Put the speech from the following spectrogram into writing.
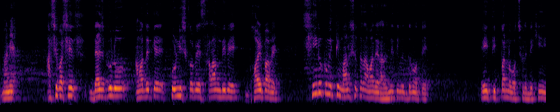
মানে আশেপাশের দেশগুলো আমাদেরকে কর্নিশ করবে, সালাম দিবে, ভয় পাবে। সেই রকম একটি মানসিকতা আমাদের রাজনীতিবিদদের মধ্যে এই তিপ্পান্ন বছরে দেখিনি।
